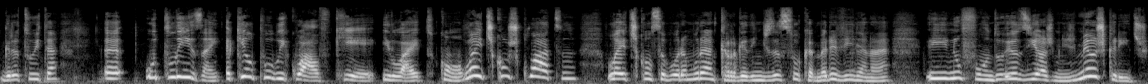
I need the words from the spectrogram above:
gratuita, uh, utilizem aquele público-alvo que é eleito com leites com chocolate, leites com sabor a morango, carregadinhos de açúcar, maravilha, não é? E no fundo, eu dizia aos meninos, meus queridos,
